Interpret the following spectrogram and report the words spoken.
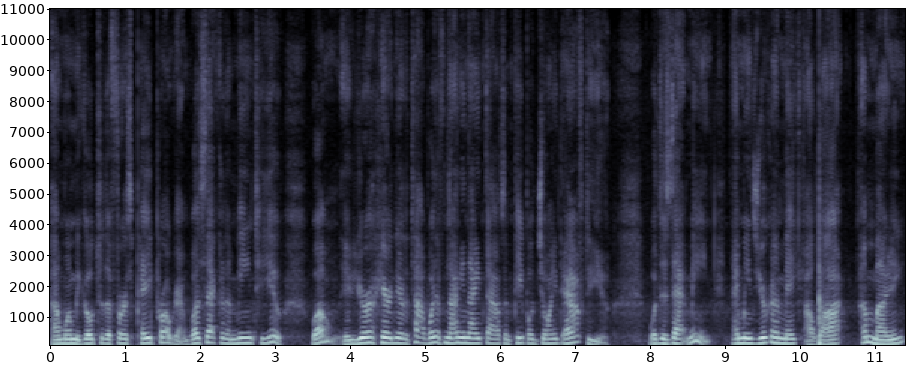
um, when we go to the first pay program? What's that going to mean to you? Well, you're here near the top. What if ninety nine thousand people joined after you? What does that mean? That means you're going to make a lot of money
